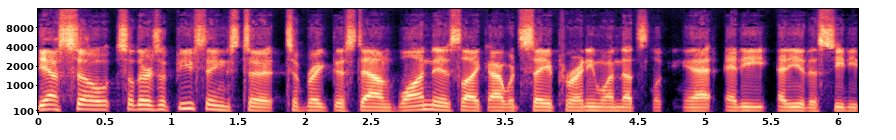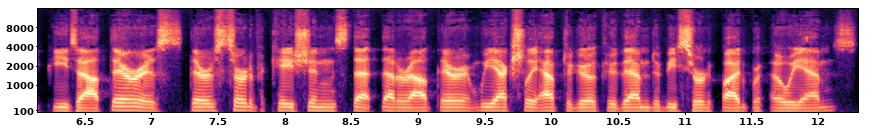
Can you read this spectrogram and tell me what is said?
Yeah, so so there's a few things to to break this down. One is like I would say for anyone that's looking at any any of the CDPs out there is there's certifications that that are out there and we actually have to go through them to be certified with OEMs.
